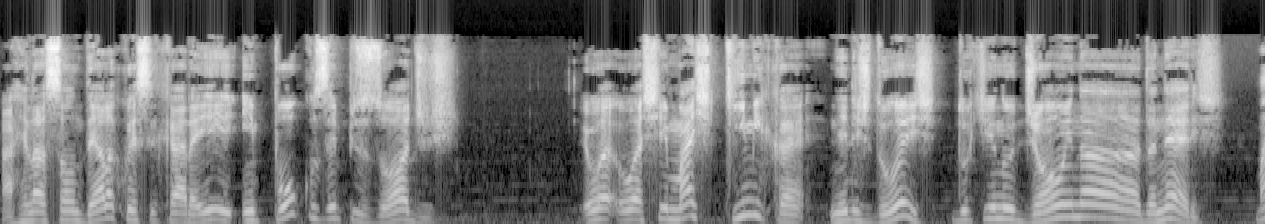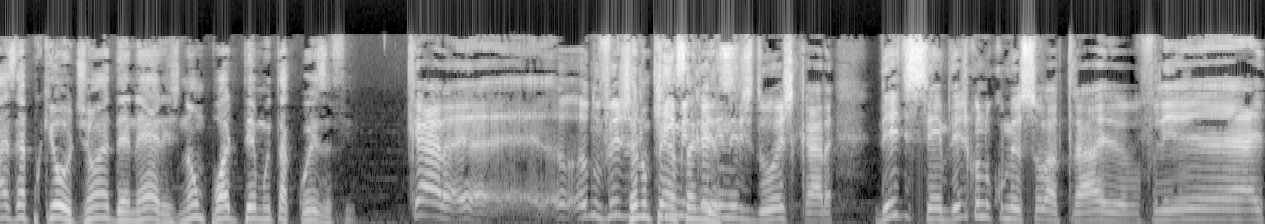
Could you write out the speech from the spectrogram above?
a relação dela com esse cara aí, em poucos episódios, eu, eu achei mais química neles dois do que no John e na Daenerys. Mas é porque o John e a Daenerys não pode ter muita coisa, filho. Cara, é, eu não vejo Você não química ali nisso? neles dois, cara. Desde sempre, desde quando começou lá atrás, eu falei. "Ai".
